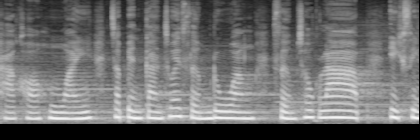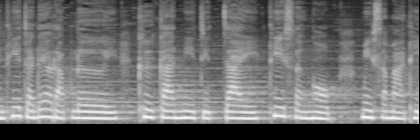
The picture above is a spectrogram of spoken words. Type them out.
ถาขอหวย จะเป็นการช่วยเสริมดวง เสริมโชคลาภอีกสิ่งที่จะได้รับเลย คือการมีจิตใจที่สงบ มีสมาธิ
